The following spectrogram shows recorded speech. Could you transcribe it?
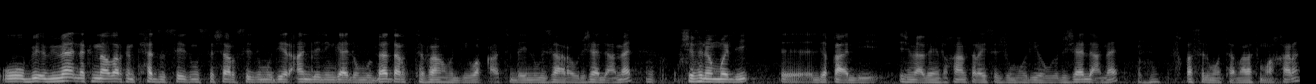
وبما أنك الناظر كنت تحدث السيد المستشار والسيد المدير عن اللي قالوا مبادره التفاهم اللي وقعت بين الوزاره ورجال الأعمال وشفنا هم اللي اللقاء اللي إجمع بين فخامة رئيس الجمهورية ورجال الأعمال في قصر المؤتمرات مؤخرا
